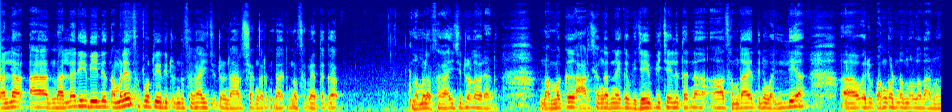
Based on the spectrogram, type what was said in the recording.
നല്ല നല്ല രീതിയിൽ നമ്മളെ സപ്പോർട്ട് ചെയ്തിട്ടുണ്ട് സഹായിച്ചിട്ടുണ്ട്. ആർ ശങ്കർ ഉണ്ടായിരുന്ന സമയത്തൊക്കെ നമ്മളെ സഹായിച്ചിട്ടുള്ളവരാണ്. നമുക്ക് ആർ ശങ്കറിനെയൊക്കെ വിജയിപ്പിച്ചതിൽ തന്നെ ആ സമുദായത്തിന് വലിയ ഒരു പങ്കുണ്ടെന്നുള്ളതാണ്.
